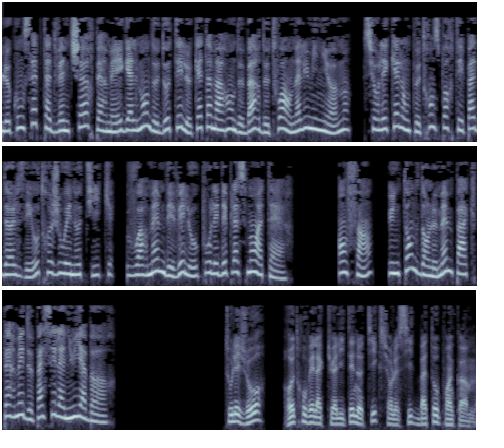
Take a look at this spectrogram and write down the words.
Le concept Adventure permet également de doter le catamaran de barres de toit en aluminium, sur lesquelles on peut transporter paddles et autres jouets nautiques, voire même des vélos pour les déplacements à terre. Enfin, une tente dans le même pack permet de passer la nuit à bord. Tous les jours, retrouvez l'actualité nautique sur le site bateau.com.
